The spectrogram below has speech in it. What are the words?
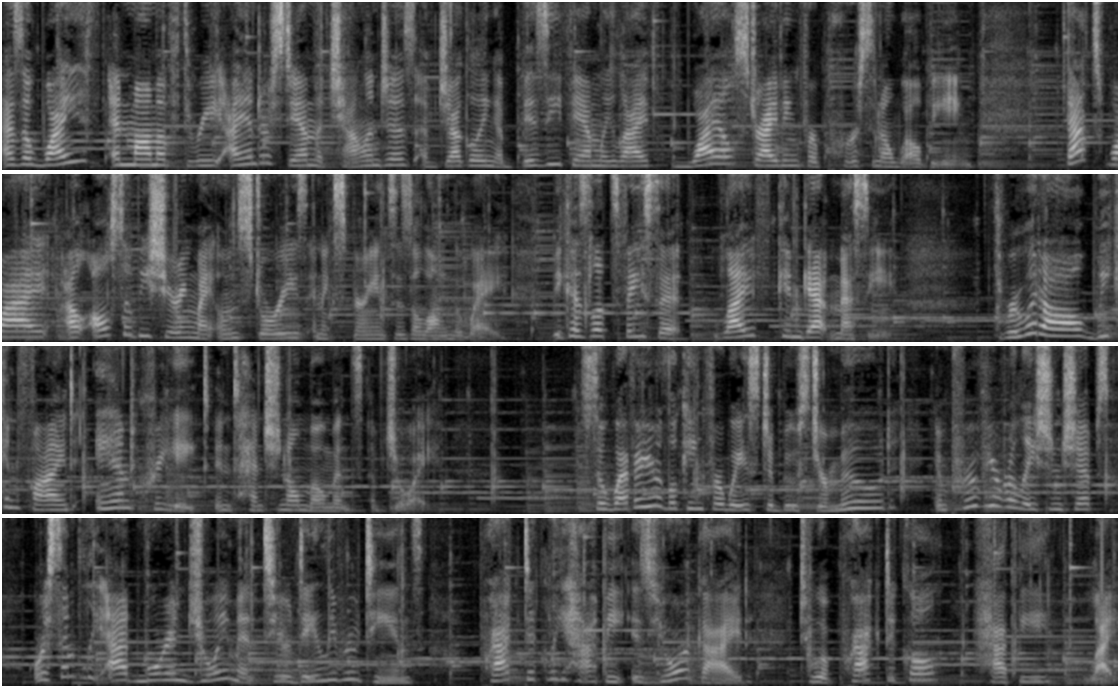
As a wife and mom of three, I understand the challenges of juggling a busy family life while striving for personal well being. That's why I'll also be sharing my own stories and experiences along the way. Because let's face it, life can get messy. Through it all, we can find and create intentional moments of joy. So, whether you're looking for ways to boost your mood, improve your relationships, or simply add more enjoyment to your daily routines, Practically Happy is your guide to a practical, happy life.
